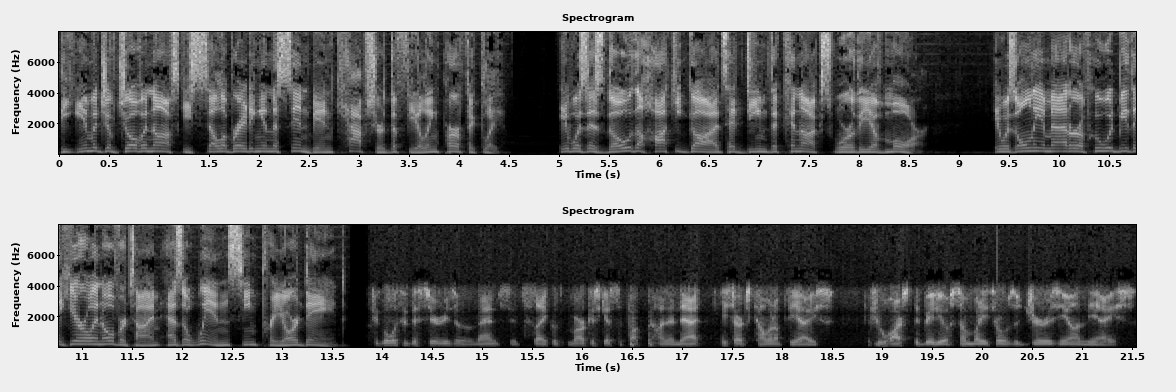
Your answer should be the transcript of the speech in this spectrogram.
the image of Jovanovski celebrating in the sin bin captured the feeling perfectly. It was as though the hockey gods had deemed the Canucks worthy of more. It was only a matter of who would be the hero in overtime as a win seemed preordained. If you go through the series of events, it's like Markus gets the puck behind the net, he starts coming up the ice. If you watch the video, somebody throws a jersey on the ice.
